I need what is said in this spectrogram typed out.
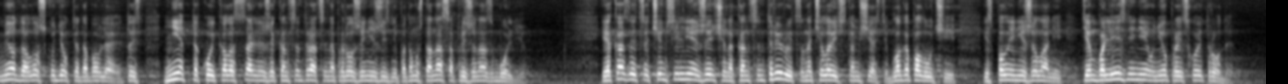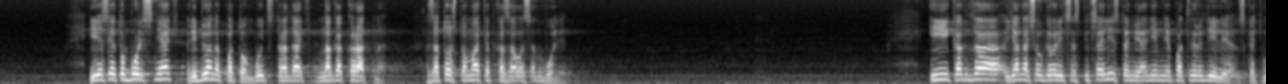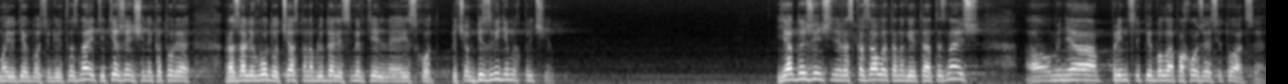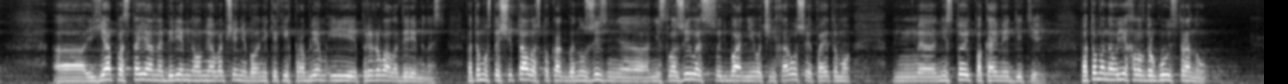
меда ложку дегтя добавляют, то есть нет такой колоссальной же концентрации на продолжение жизни, потому что она сопряжена с болью. И оказывается, чем сильнее женщина концентрируется на человеческом счастье, благополучии, исполнении желаний, тем болезненнее у нее происходят роды. И если эту боль снять, ребенок потом будет страдать многократно за то, что мать отказалась от боли. И когда я начал говорить со специалистами, они мне подтвердили, сказать, мою диагностику. Говорит, вы знаете, те женщины, которые рожали воду, часто наблюдали смертельный исход, причем без видимых причин. Я одной женщине рассказал это, она говорит, а ты знаешь, а у меня, в принципе, была похожая ситуация. А, я постоянно беременела, у меня вообще не было никаких проблем и прерывала беременность потому что считала, что как бы ну жизнь э, не сложилась, судьба не очень хорошая, поэтому э, не стоит пока иметь детей. Потом она уехала в другую страну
